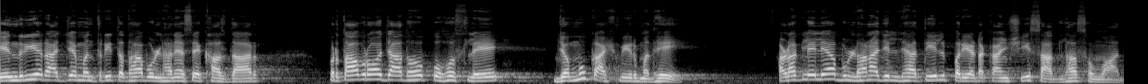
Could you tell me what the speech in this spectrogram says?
केंद्रीय राज्यमंत्री तथा बुलढाण्याचे खासदार प्रतापराव जाधव पोहोचले जम्मू काश्मीरमध्ये अडकलेल्या बुलढाणा जिल्ह्यातील पर्यटकांशी साधला संवाद.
